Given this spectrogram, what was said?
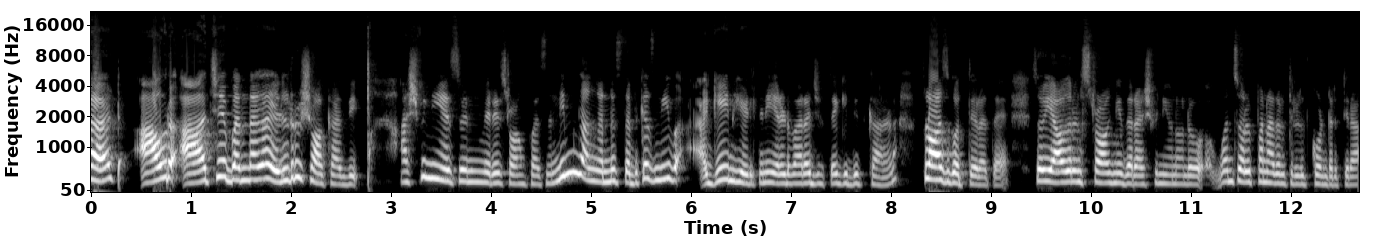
ಬಟ್ ಅವ್ರು ಆಚೆ ಬಂದಾಗ ಎಲ್ಲರೂ ಶಾಕ್ ಆದ್ವಿ. Ashwini S N very strong person ನಿಮ್ಗೆ ಹಂಗೆ ಅನ್ನಿಸ್ತಾ? ಬಿಕಾಸ್ ನೀವು ಅಗೇನ್ ಹೇಳ್ತೀನಿ, ಎರಡು ವಾರ ಜೊತೆಗೆ ಇದ್ದಿದ್ದ ಕಾರಣ ಫ್ಲಾಸ್ ಗೊತ್ತಿರುತ್ತೆ. ಸೊ ಯಾವ್ದ್ರಲ್ಲಿ ಸ್ಟ್ರಾಂಗ್ ಇದ್ದಾರೆ ಅಶ್ವಿನಿ ಅನ್ನೋರು ಒಂದ್ ಸ್ವಲ್ಪನಾದ್ರೂ ತಿಳ್ಕೊಂಡಿರ್ತೀರಾ?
